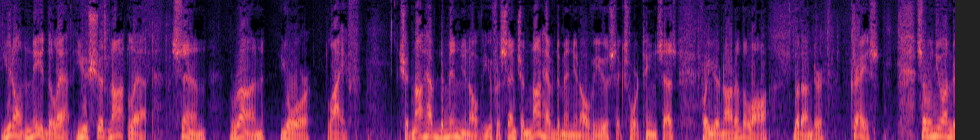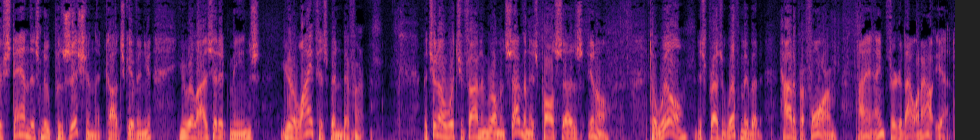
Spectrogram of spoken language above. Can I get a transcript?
You don't need to let. You should not let sin run your life. Should not have dominion over you, for sin should not have dominion over you. Six fourteen says, "For you're not in the law, but under grace. So when you understand this new position that God's given you, you realize that it means your life has been different. But you know, what you find in Romans 7 is Paul says, you know, to will is present with me, but how to perform, I ain't figured that one out yet.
